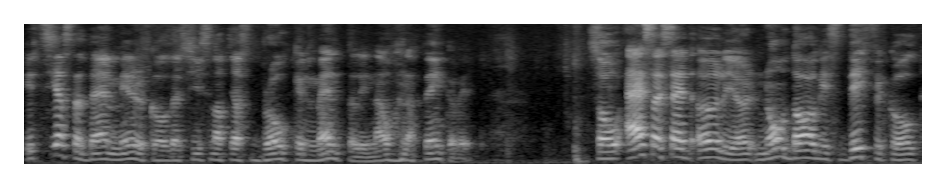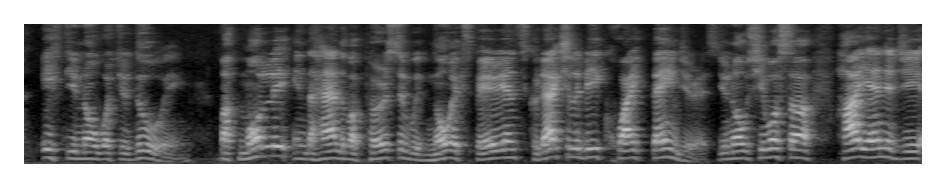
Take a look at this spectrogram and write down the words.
It's just a damn miracle that she's not just broken mentally now when I think of it. So, as I said earlier, no dog is difficult if you know what you're doing. But Molly, in the hand of a person with no experience, could actually be quite dangerous. You know, she was a high energy,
